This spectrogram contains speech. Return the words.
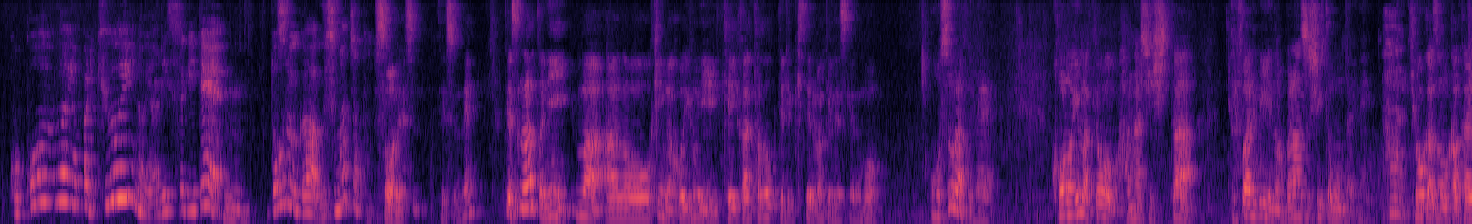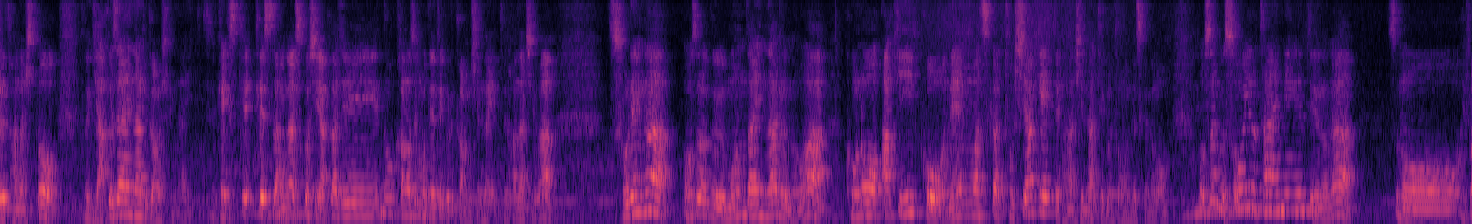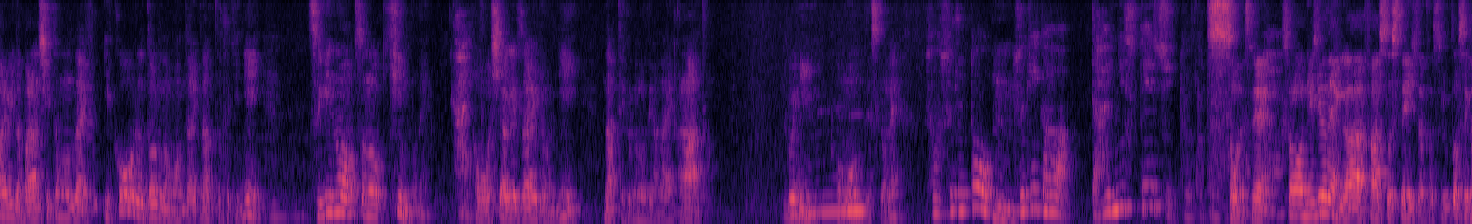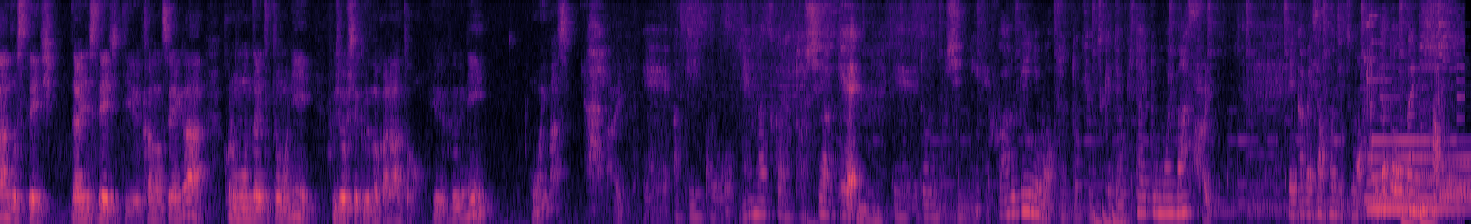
ここはやっぱり QE のやりすぎで、うん、ドルが薄まっちゃったんです、そうです。ですよねでその後にまああの金がこういうふうに経過たどってるきてるわけですけどもおそらくねこの今今日話した FRB のバランスシート問題ね、はい、評価損を抱えると話と逆剤になるかもしれない。決算が少し赤字の可能性も出てくるかもしれないという話はそれがおそらく問題になるのはこの秋以降年末から年明けっていう話になってくると思うんですけども、おそらくそういうタイミングっていうのがその FRB のバランスシート問題イコールドルの問題となった時に次のその金のね、はい、押し上げ材料になってくるのではないかなというふうに思うんですよね。そうすると、うん、次が第2ステージということ、ね、そうですね。その20年がファーストステージだとするとセカンドステージ第2ステージっていう可能性がこの問題とともに浮上してくるのかなというふうに思います。はい、はいえー、秋以降年末から年明け、うん、えー、ドルの芯に FRB にもちょっと気をつけておきたいと思います、はい、えー、亀井さん本日もありがとうございました。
